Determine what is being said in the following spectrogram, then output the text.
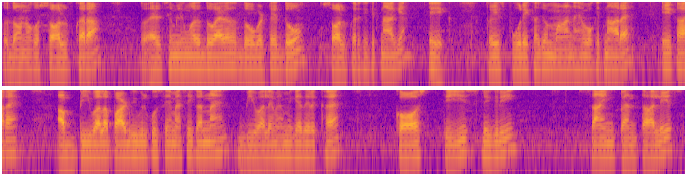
तो दोनों को सॉल्व करा। तो एल्शियम लूँगा तो दो आएगा तो दो बट्टे दो सॉल्व करके कितना आ गया? एक। तो इस पूरे का जो मान है वो कितना आ रहा है? एक आ रहा है। अब बी वाला पार्ट भी बिल्कुल सेम ऐसे ही करना है। बी वाले में हमें क्या दे रखा है? कॉस तीस डिग्री साइन पैंतालीस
